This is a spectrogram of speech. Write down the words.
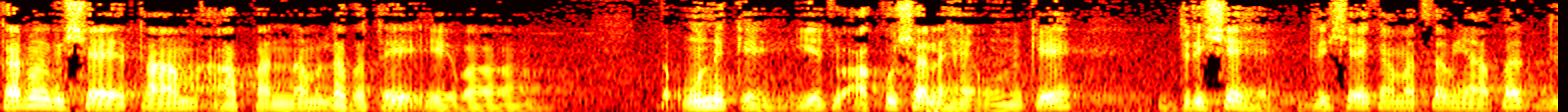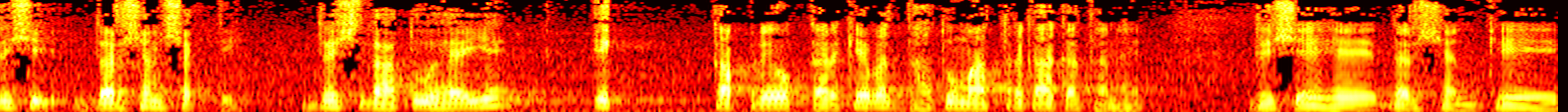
कर्म विषयताम आपन्नम लभते एवं। तो उनके, ये जो अकुशल हैं, उनके दृश्य है। दृश्य का मतलब यहाँ पर दृश्य, दर्शन शक्ति। दृश्य धातु है ये, एक का प्रयोग करके बस धातु मात्र का कथन है। दृश्य है, दर्शन के।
